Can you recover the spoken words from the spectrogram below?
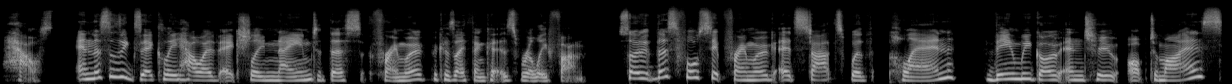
house. And this is exactly how I've actually named this framework because I think it is really fun. So this four step framework, it starts with plan, then we go into optimize,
